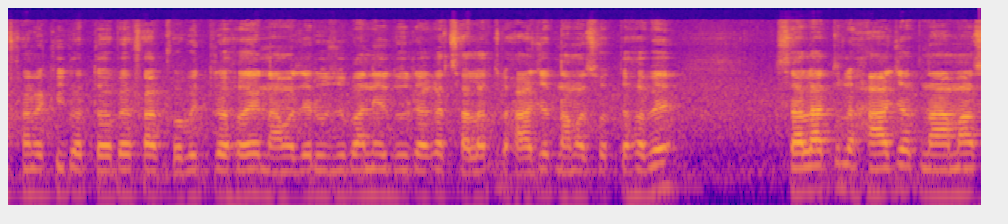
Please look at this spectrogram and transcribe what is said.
আপনারা কি করতে হবে? ফাঁক পবিত্র হয়ে নামাজের উজু বানিয়ে দুই টাকা সালাতুল হাজত নামাজ পড়তে হবে। সালাতুল হাজত নামাজ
